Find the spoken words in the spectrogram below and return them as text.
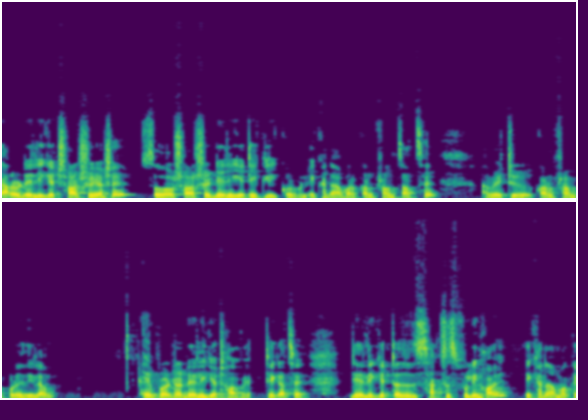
কারও ডেলিগেট সরাসরি আসে সো সরাসরি ডেলিগেটে ক্লিক করবেন। এখানে আবার কনফার্ম চাচ্ছে। আমি একটু কনফার্ম করে দিলাম। এরপর এটা ডেলিগেট হবে, ঠিক আছে? ডেলিগেটটা যদি সাকসেসফুলি হয়, এখানে আমাকে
